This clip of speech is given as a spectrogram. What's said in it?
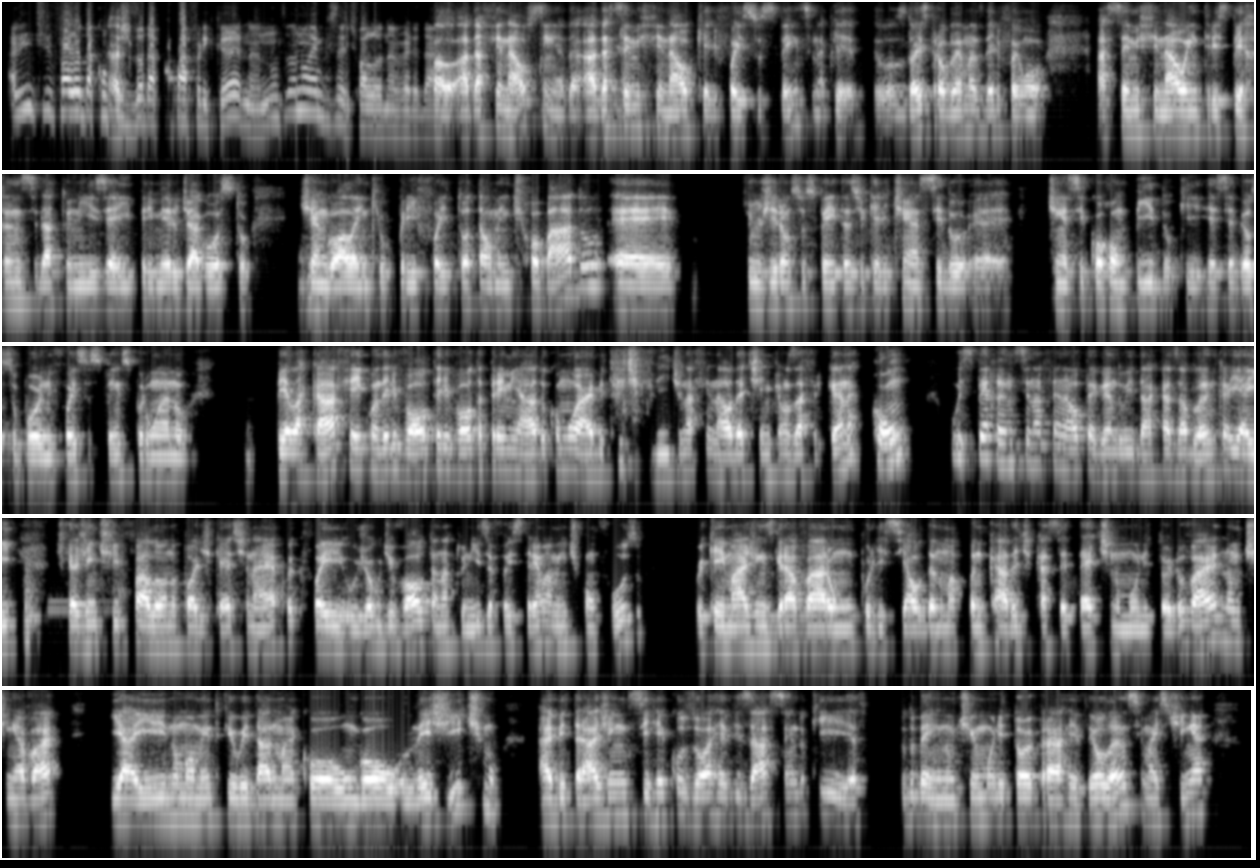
a gente falou da confusão acho... da Copa Africana, não, eu não lembro se a gente falou, na verdade. Falou. A da final, sim, a da, a da é. semifinal, que ele foi suspenso, né? Porque os dois problemas dele foi um, a semifinal entre Esperance da Tunísia e 1 de agosto de Angola, em que o PRI foi totalmente roubado. É, surgiram suspeitas de que ele tinha sido é, tinha se corrompido, que recebeu suborno e foi suspenso por um ano pela CAF, e aí quando ele volta, ele volta premiado como árbitro de vídeo na final da Champions Africana, com o Esperance na final, pegando o Ida Casablanca, e aí acho que a gente falou no podcast na época que foi o jogo de volta na Tunísia foi extremamente confuso, porque imagens gravaram um policial dando uma pancada de cacetete no monitor do VAR, não tinha VAR, e aí no momento que o Idad marcou um gol legítimo, a arbitragem se recusou a revisar, sendo que tudo bem, não tinha um monitor para rever o lance, mas tinha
